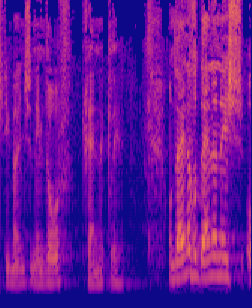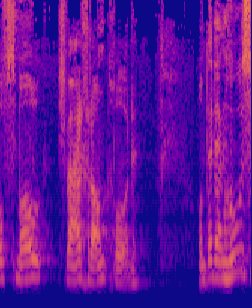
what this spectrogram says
du die Menschen im Dorf kennengelernt. Und einer von denen ist aufs Mal schwer krank geworden. Und in dem Haus,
